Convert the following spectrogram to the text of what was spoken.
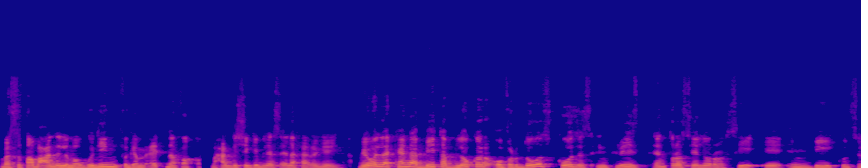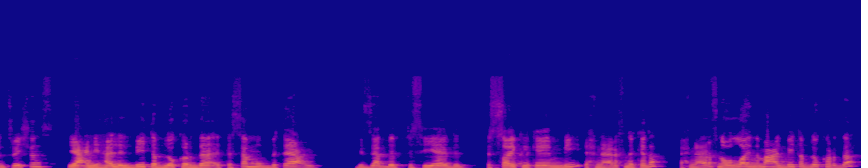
بس طبعا اللي موجودين في جامعتنا فقط. محدش يجيب لي أسئلة خارجية. بيقول لك هنا beta blocker overdose causes increased intracellular cAMP concentrations يعني هل ال beta blocker ده التسمم بتاعه بيسبب في زيادة ال cyclic AMP إحنا عرفنا كده. إحنا عرفنا والله إن مع ال beta blocker ده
